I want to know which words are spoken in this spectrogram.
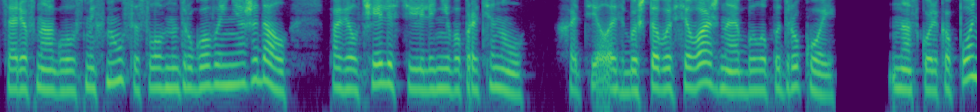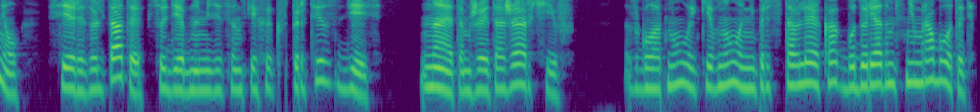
Царев нагло усмехнулся, словно другого и не ожидал. Повел челюстью и лениво протянул. «Хотелось бы, чтобы все важное было под рукой. Насколько понял, все результаты судебно-медицинских экспертиз здесь. На этом же этаже архив. Сглотнула и кивнула, не представляя, как буду рядом с ним работать.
